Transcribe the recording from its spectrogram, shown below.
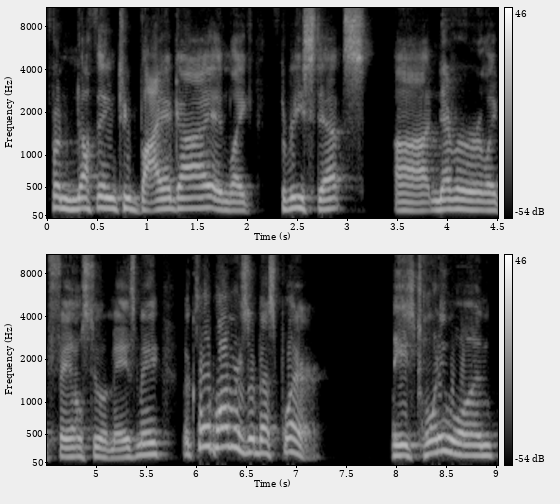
from nothing to buy a guy in like three steps. Uh, never like fails to amaze me. But Cole Palmer's their best player. He's 21.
